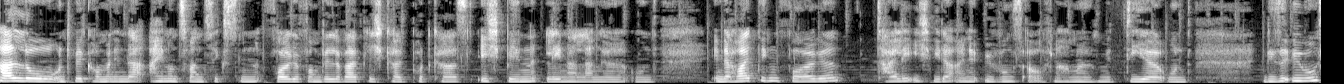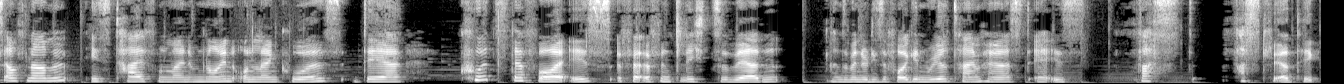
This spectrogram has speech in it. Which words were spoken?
Hallo und willkommen in der 21. Folge vom Wilde Weiblichkeit Podcast. Ich bin Lena Lange und in der heutigen Folge teile ich wieder eine Übungsaufnahme mit dir und diese Übungsaufnahme ist Teil von meinem neuen Online-Kurs, der kurz davor ist, veröffentlicht zu werden. Also wenn du diese Folge in Realtime hörst, er ist fast, fast fertig.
